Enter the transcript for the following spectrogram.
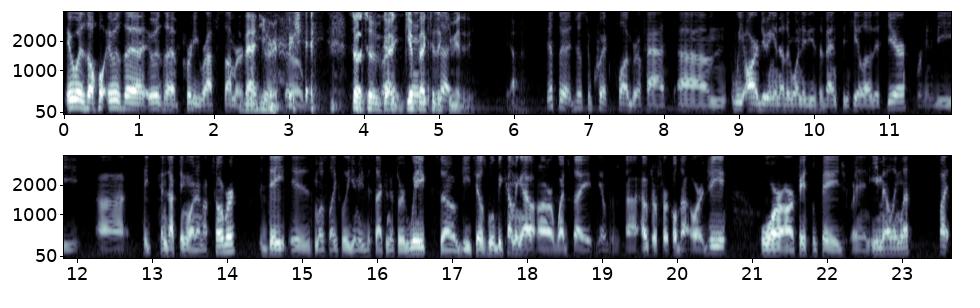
it was a whole, it was a it was a pretty rough summer. Bad year. Sure, so, okay. So so right. give and back to the a, community. Yeah. Just a just a quick plug, real fast. Um, we are doing another one of these events in Hilo this year. We're going to be uh, take, conducting one in October. The date is most likely going to be the second or third week, so details will be coming out on our website, uh, outdoorcircle.org, or our Facebook page and emailing list. But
